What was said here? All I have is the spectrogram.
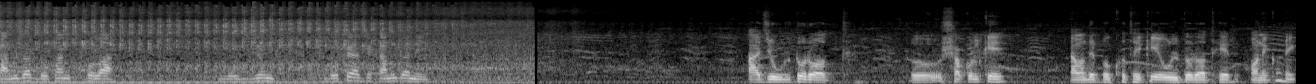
কানুদার দোকান খোলা। লোকজন বসে আছে কানুদা নেই। আজ উল্টো রথ। তো সকলকে আমাদের পক্ষ থেকে উল্টো রথের অনেক অনেক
